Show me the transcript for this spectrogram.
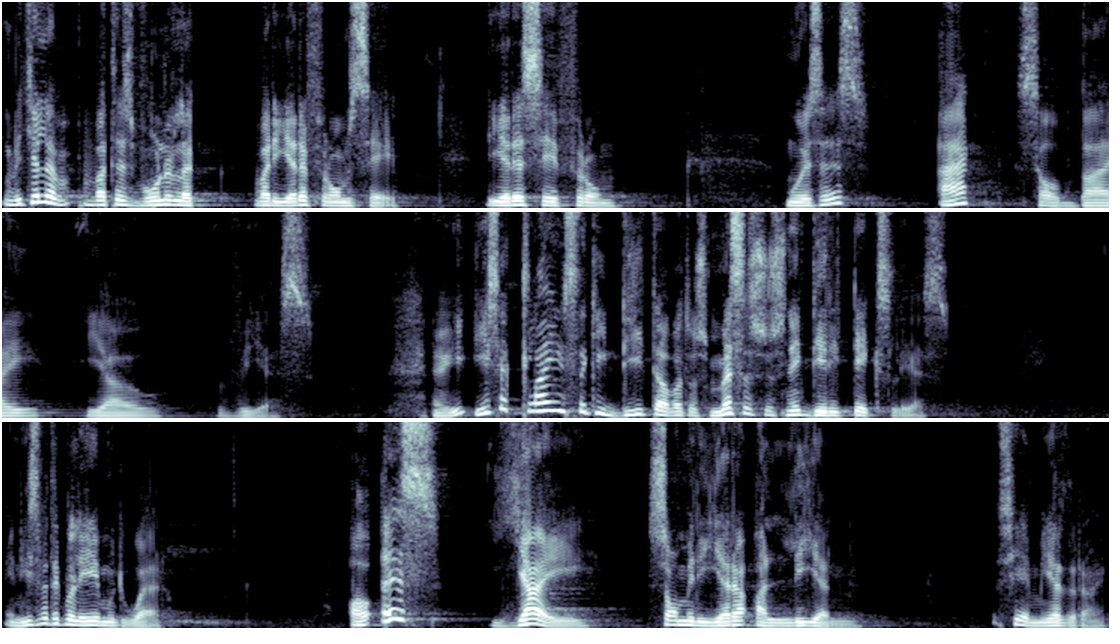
weet julle wat is wonderlik wat die Here vir hom sê? Die Here sê vir hom: "Moses, ek sal by jou wees." Nou hier's 'n klein stukkie detail wat ons mis as ons net deur die teks lees. En hier's wat ek wil hê jy moet hoor. Al is jy saam met die Here alleen, is jy 'n meerderheid.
